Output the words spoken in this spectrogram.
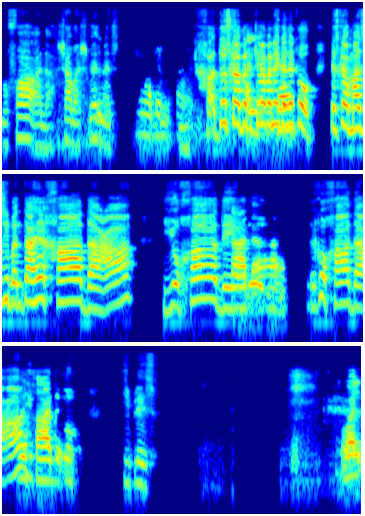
मुफा अला शाबाश वेरी नाइस तो इसका बन, क्या बनेगा? देखो इसका माजी बनता है खादा देखो खादा जी प्लीज़ वल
